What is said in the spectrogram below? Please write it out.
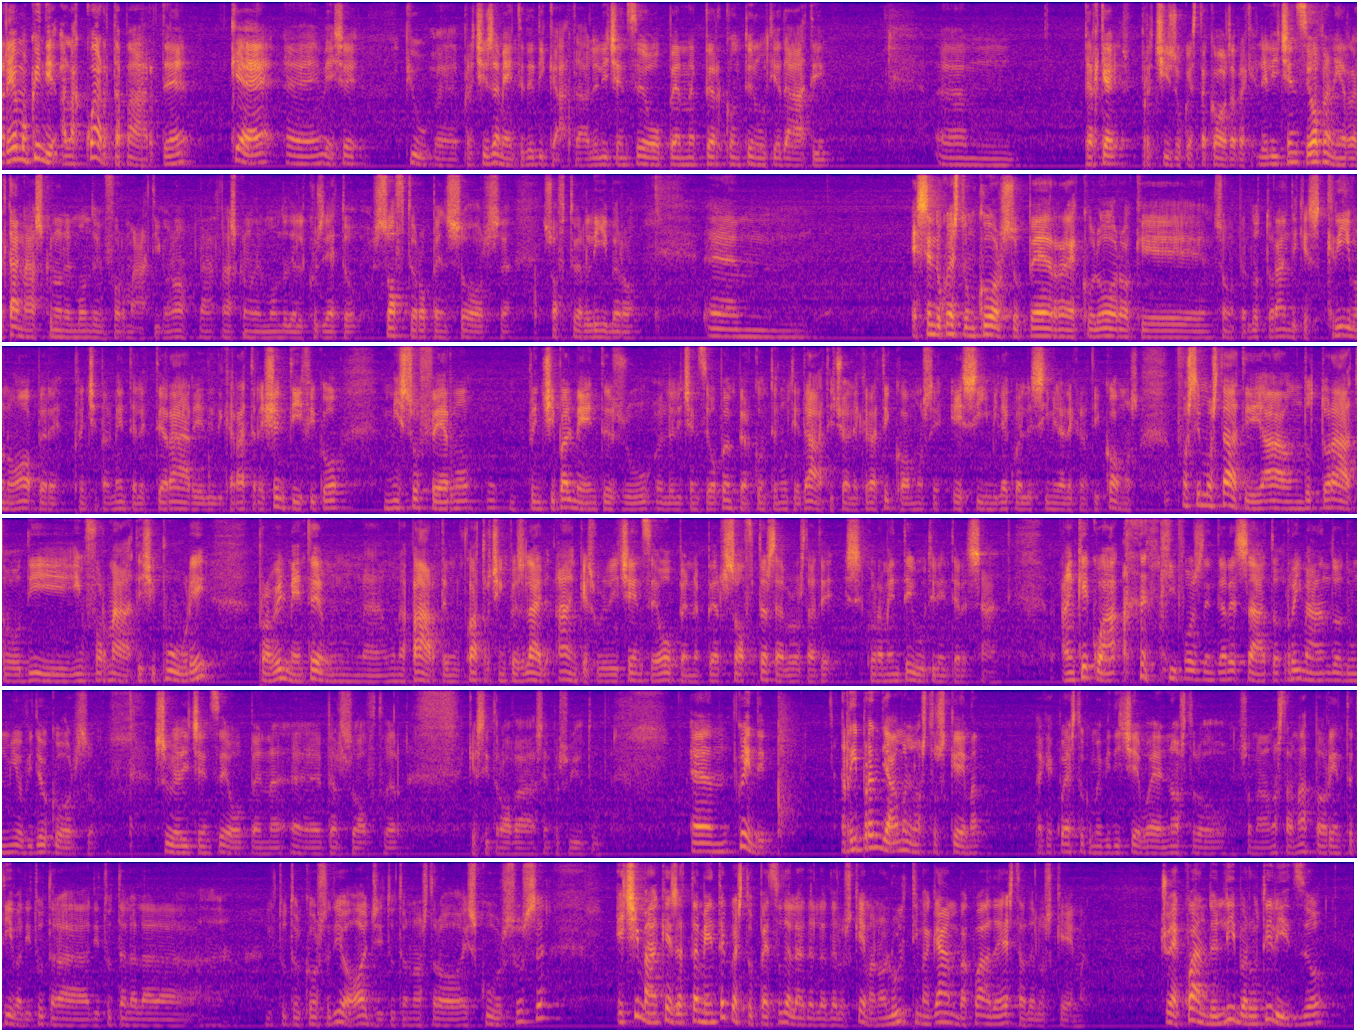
Arriviamo quindi alla quarta parte che è eh, invece più eh, precisamente dedicata alle licenze open per contenuti e dati. Um, perché preciso questa cosa? Perché le licenze open in realtà nascono nel mondo informatico, no? nascono nel mondo del cosiddetto software open source, software libero. Um, essendo questo un corso per coloro che, insomma, per dottorandi che scrivono opere principalmente letterarie di carattere scientifico, mi soffermo principalmente sulle licenze open per contenuti e dati, cioè le Creative Commons e simili, quelle simili alle Creative Commons. Fossimo stati a un dottorato di informatici puri, probabilmente una, parte, un 4-5 slide anche sulle licenze open per software sarebbero state sicuramente utili e interessanti anche qua chi fosse interessato rimando ad un mio videocorso sulle licenze open eh, per software che si trova sempre su YouTube. Ehm, quindi riprendiamo il nostro schema perché questo come vi dicevo è nostro, insomma, la nostra mappa orientativa di, tutta la, di, tutta la, la, tutto il corso di oggi, tutto il nostro excursus e ci manca esattamente questo pezzo della, della, dello schema, no? l'ultima gamba qua a destra dello schema cioè quando il libero utilizzo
